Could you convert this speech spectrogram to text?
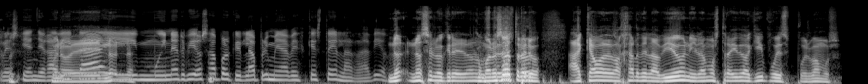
recién Pues, bueno, llegadita eh, no- y no- muy nerviosa porque es la primera vez que estoy en la radio. No, no se lo creerán Como ustedes, nosotros. pero acaba de bajar del avión y la hemos traído aquí, pues, pues vamos,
